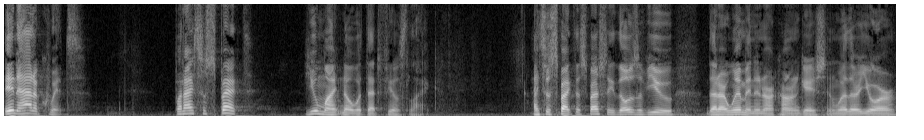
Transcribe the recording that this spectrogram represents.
inadequate. But I suspect you might know what that feels like. I suspect, especially those of you that are women in our congregation, whether you're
